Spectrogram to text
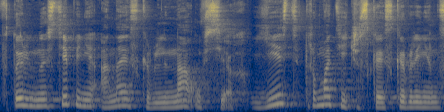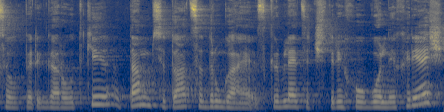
В той или иной степени она искривлена у всех. Есть травматическое искривление носовой перегородки, там ситуация другая. Искривляется четырехугольный хрящ,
